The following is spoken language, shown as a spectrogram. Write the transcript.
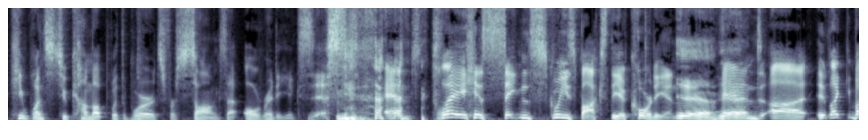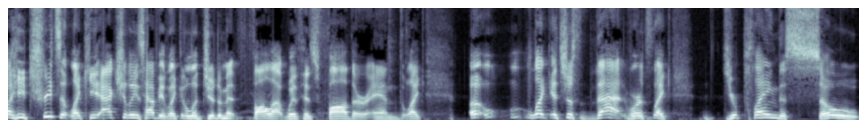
he wants to come up with words for songs that already exist and play his Satan squeeze box the accordion. Yeah, yeah. And uh it like but he treats it like he actually is having like a legitimate fallout with his father and like uh, like it's just that where it's like you're playing this so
